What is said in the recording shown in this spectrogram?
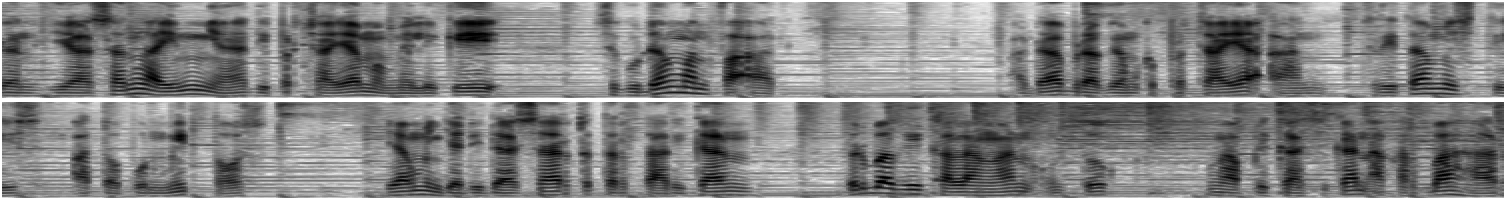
dan hiasan lainnya dipercaya memiliki segudang manfaat. Ada beragam kepercayaan, cerita mistis, ataupun mitos yang menjadi dasar ketertarikan berbagai kalangan untuk mengaplikasikan akar bahar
